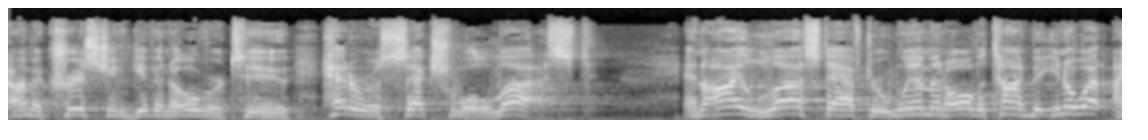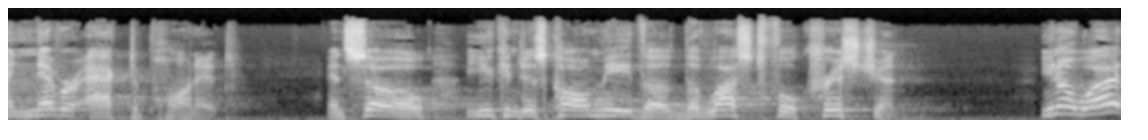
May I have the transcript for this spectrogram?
I'm a Christian given over to heterosexual lust. And I lust after women all the time, but you know what? I never act upon it. And so you can just call me the, the lustful Christian. You know what?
